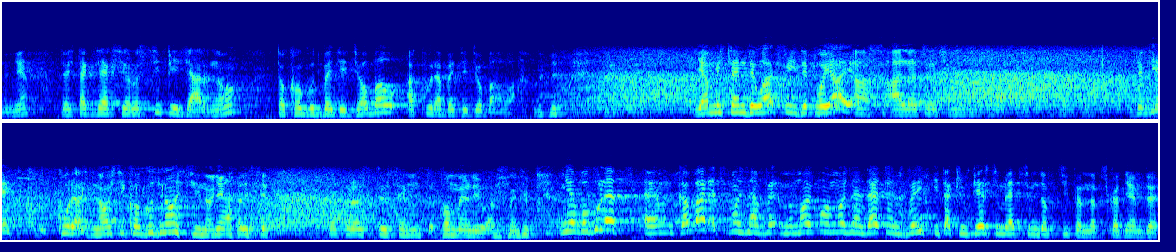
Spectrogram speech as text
No nie? To jest tak, że jak się rozsypie ziarno, to kogut będzie dziobał, a kura będzie dziobała. Nie? Ja myślałem, że łatwiej, że po jajach, ale to jest... Że wie, kura nosi, kogut nosi, no nie, ale się po prostu się pomyliłam. nie. W ogóle em, kabaret można, wy, mo, mo, można zacząć wyjść i takim pierwszym, lepszym dowcipem, na przykład, nie wiem, że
